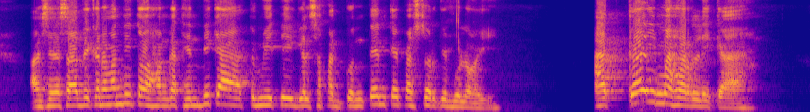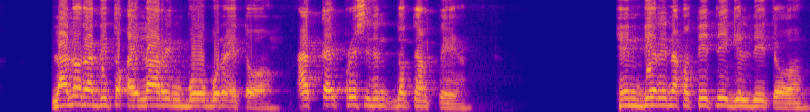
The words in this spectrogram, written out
ang sinasabi ko naman dito, hanggat hindi ka tumitigil sa pag-content kay Pastor Kibuloy at kay Maharlika, lalo na dito kay Laring Bobo na ito, at kay President Duterte, hindi rin ako titigil dito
